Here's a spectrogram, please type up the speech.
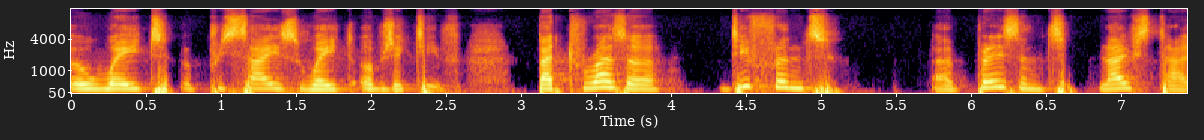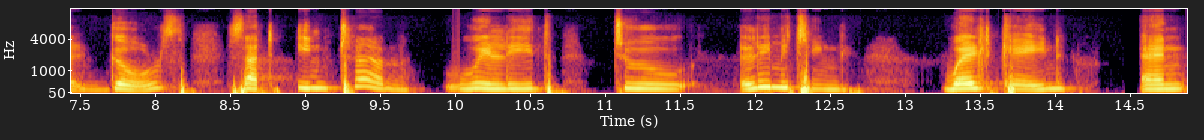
a weight, a precise weight objective, but rather different uh, present lifestyle goals that in turn will lead to limiting weight gain and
